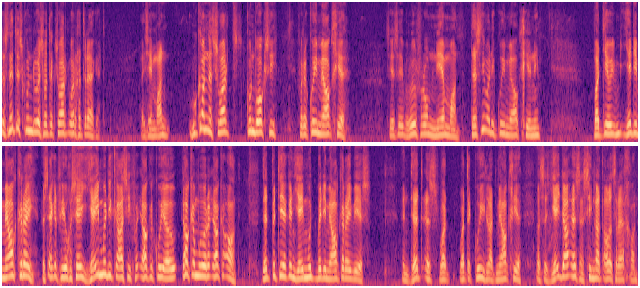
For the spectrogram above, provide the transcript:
is net 'n skoendoos wat ek swart oorgetrek het." Hy sê, "Man, hoe kan 'n swart skoenboksie vir 'n koei melk gee?" Sê sy broer vir hom, "Nee man, dis nie wat die koei melk gee nie. Wat jy jy die melk kry, is ek het vir jou gesê jy moet die kassie vir elke koei hou, elke môre, elke aand. Dit beteken jy moet by die melkery wees. En dit is wat wat 'n koei laat melk gee, is as jy daar is en sien dat alles reg gaan.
